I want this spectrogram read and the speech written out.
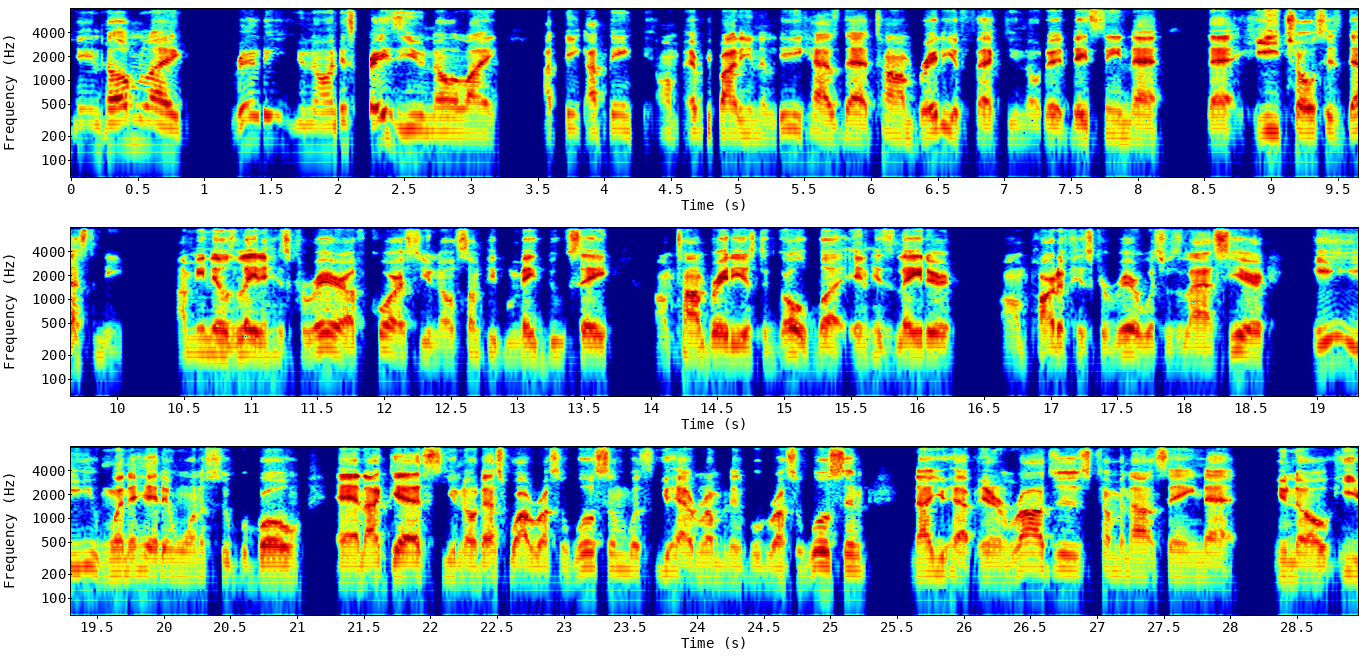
you know, I'm like, really? You know, and it's crazy, you know, like I think I think um everybody in the league has that Tom Brady effect, you know, that they seen that that he chose his destiny. I mean, it was late in his career, of course, you know, some people may do say um Tom Brady is the GOAT, but in his later um part of his career, which was last year, he went ahead and won a Super Bowl. And I guess, you know, that's why Russell Wilson was, you have rumblings with Russell Wilson. Now you have Aaron Rodgers coming out saying that, you know, he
